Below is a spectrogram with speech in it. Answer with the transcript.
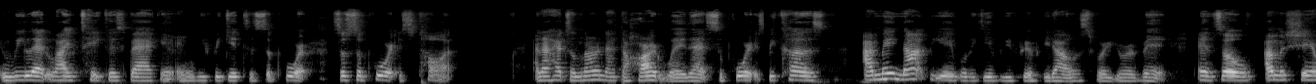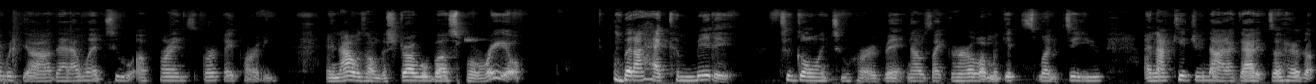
And we let life take us back and, and we forget to support. So support is taught. And I had to learn that the hard way that support is because I may not be able to give you $50 for your event. And so I'm going to share with y'all that I went to a friend's birthday party and I was on the struggle bus for real. But I had committed to going to her event. And I was like, girl, I'm going to get this money to you. And I kid you not, I got it to her the,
